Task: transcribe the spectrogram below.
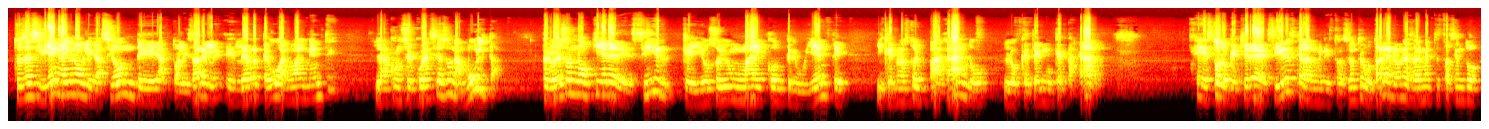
Entonces, si bien hay una obligación de actualizar el, el RTU anualmente, la consecuencia es una multa. Pero eso no quiere decir que yo soy un mal contribuyente y que no estoy pagando lo que tengo que pagar. Esto lo que quiere decir es que la administración tributaria no necesariamente está haciendo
